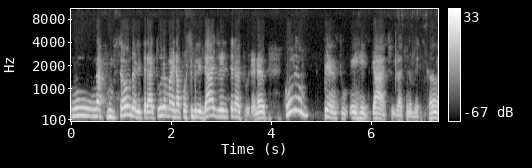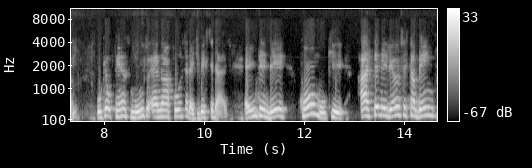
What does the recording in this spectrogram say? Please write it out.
no, na função da literatura, mas na possibilidade da literatura, né? Quando eu penso em resgate latino-americano, o que eu penso muito é na força da diversidade, é entender como que as semelhanças também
